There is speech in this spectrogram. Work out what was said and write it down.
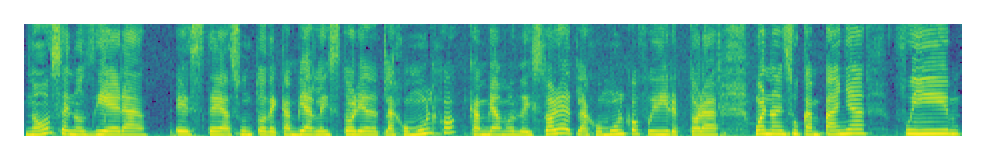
¿no? Se nos diera este asunto de cambiar la historia de Tlajomulco. Cambiamos la historia de Tlajomulco. Fui directora, bueno, en su campaña fui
